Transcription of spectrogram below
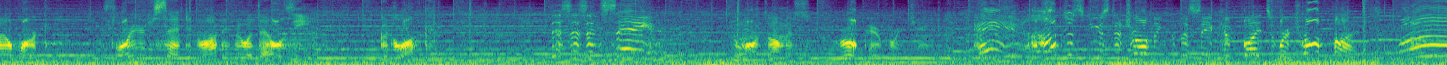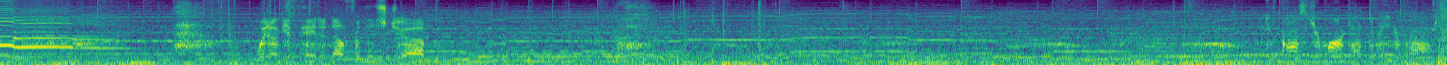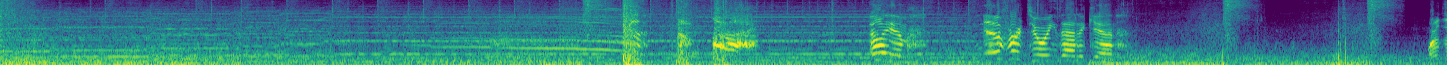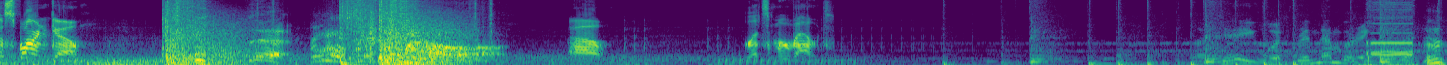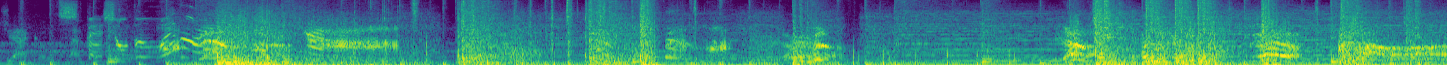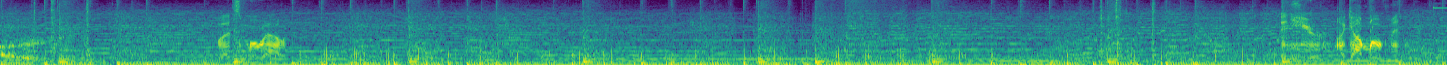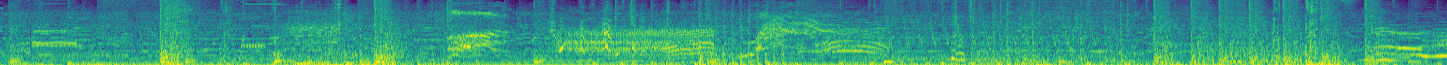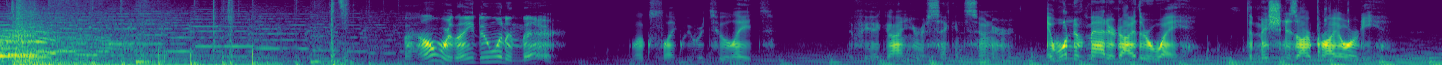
Mile mark. Slow your descent and rendezvous at the LZ. Good luck. This is insane! Come on, Thomas. Grow up here for a change. Hey, I'm just used to dropping from the same confines of our drop times. Ah! We don't get paid enough for this job. You've passed your mark. Activate your pack. I am never doing that again. Where'd the Spartan go?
